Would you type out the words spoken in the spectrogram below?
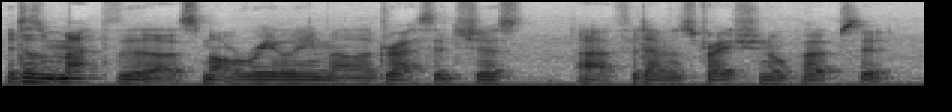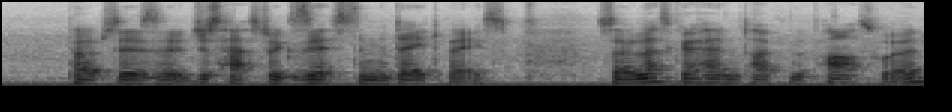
it doesn't matter that that's not a real email address it's just uh, for demonstrational purposes purposes it just has to exist in the database. So let's go ahead and type in the password.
